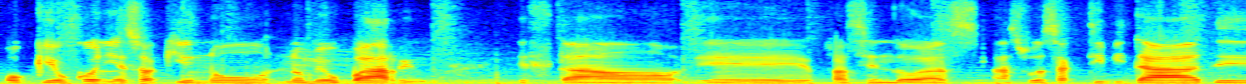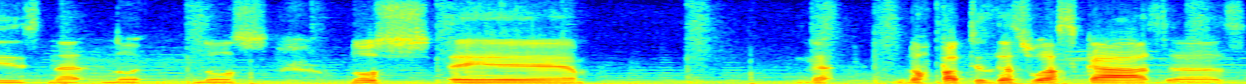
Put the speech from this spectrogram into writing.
o que eu conheço aqui no, no meu bairro, estão é, fazendo as, as suas atividades na, no, nos, nos, é, na, nos pátios das suas casas,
